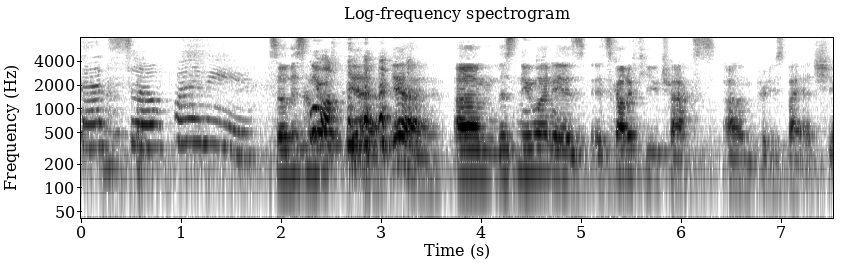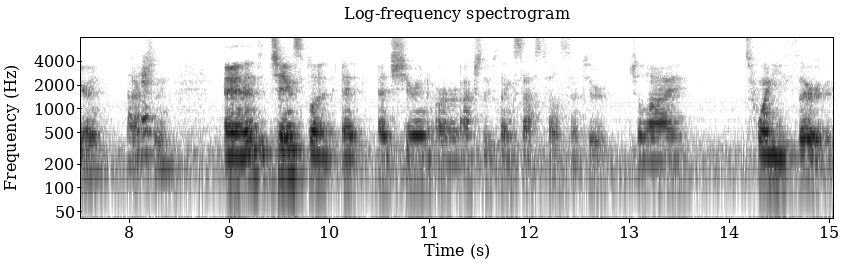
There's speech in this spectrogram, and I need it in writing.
That's so funny. So this Cool. new, yeah, yeah. Um, this new one is, it's got a few tracks um, produced by Ed Sheeran, Okay. actually. And James Blunt and Ed Sheeran are actually playing SaskTel Center July 23rd,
